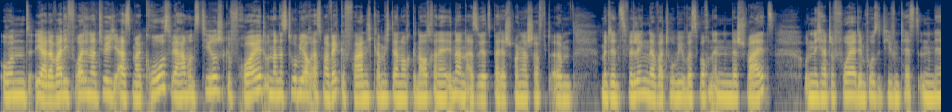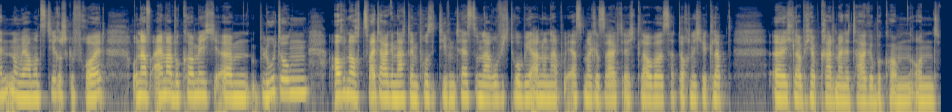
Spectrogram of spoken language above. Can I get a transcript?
Und ja, da war die Freude natürlich erstmal groß. Wir haben uns tierisch gefreut und dann ist Tobi auch erstmal weggefahren. Ich kann mich da noch genau dran erinnern. Also jetzt bei der Schwangerschaft ähm, mit den Zwillingen, da war Tobi übers Wochenende in der Schweiz und ich hatte vorher den positiven Test in den Händen und wir haben uns tierisch gefreut. Und auf einmal bekomme ich ähm, Blutungen, auch noch zwei Tage nach dem positiven Test. Und da rufe ich Tobi an und habe erstmal gesagt, ja, ich glaube, es hat doch nicht geklappt. Äh, ich glaube, ich habe gerade meine Tage bekommen und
